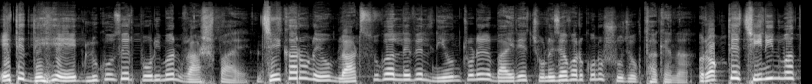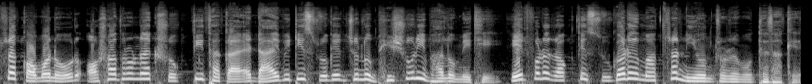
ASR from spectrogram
এতে দেহে গ্লুকোজের পরিমাণ হ্রাস পায়। যে কারণেও ব্লাড সুগার লেভেল নিয়ন্ত্রণের বাইরে চলে যাওয়ার কোনো সুযোগ থাকে না। রক্তে চিনির মাত্রা কমানোর অসাধারণ এক শক্তি থাকায় ডায়াবেটিস রোগের জন্য ভীষণই ভালো মেথি। এর ফলে রক্তে সুগারের মাত্রা নিয়ন্ত্রণের মধ্যে থাকে।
